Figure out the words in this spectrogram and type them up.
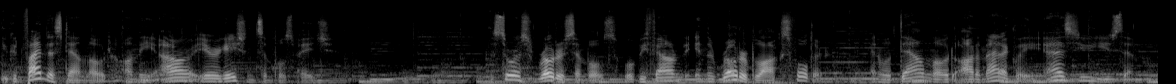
You can find this download on the Our Irrigation Symbols page. The source rotor symbols will be found in the rotor blocks folder and will download automatically as you use them.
